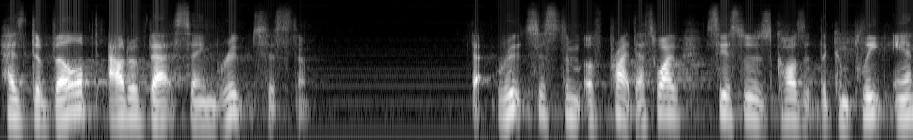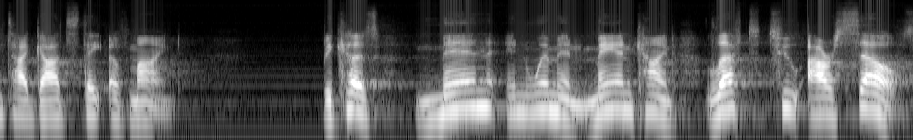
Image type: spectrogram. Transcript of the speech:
has developed out of that same root system that root system of pride. That's why C.S. Lewis calls it the complete anti God state of mind. Because men and women, mankind, left to ourselves,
